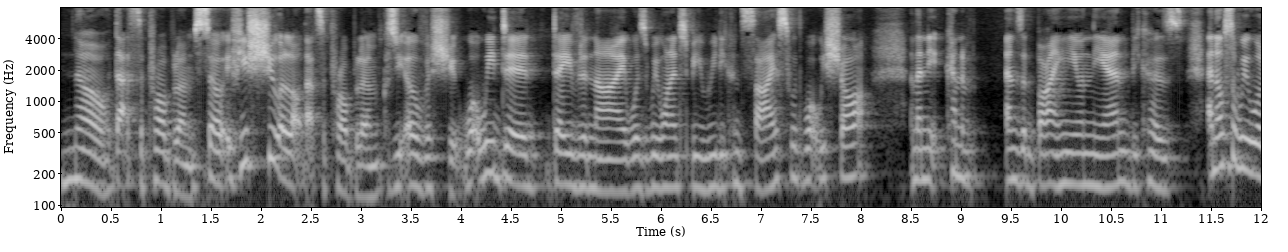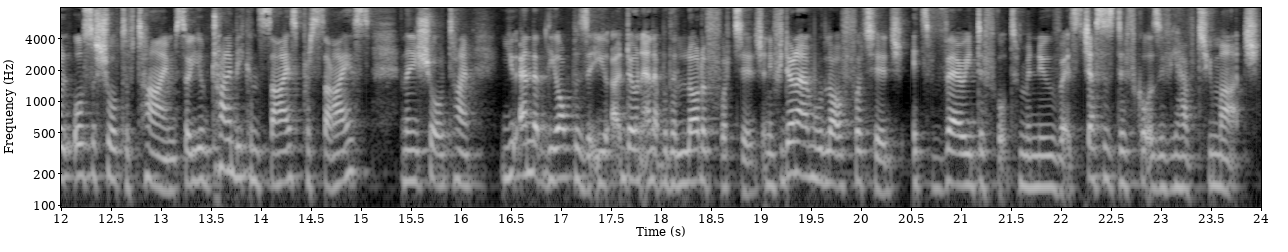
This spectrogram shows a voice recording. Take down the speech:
No, that's the problem. So if you shoot a lot, that's a problem because you overshoot. What we did, David and I, was we wanted to be really concise with what we shot, and then it kind of ends up buying you in the end because, and also we were also short of time. So you're trying to be concise, precise, and then you're short of time. You end up the opposite. You don't end up with a lot of footage, and if you don't end up with a lot of footage, it's very difficult to maneuver. It's just as difficult as if you have too much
